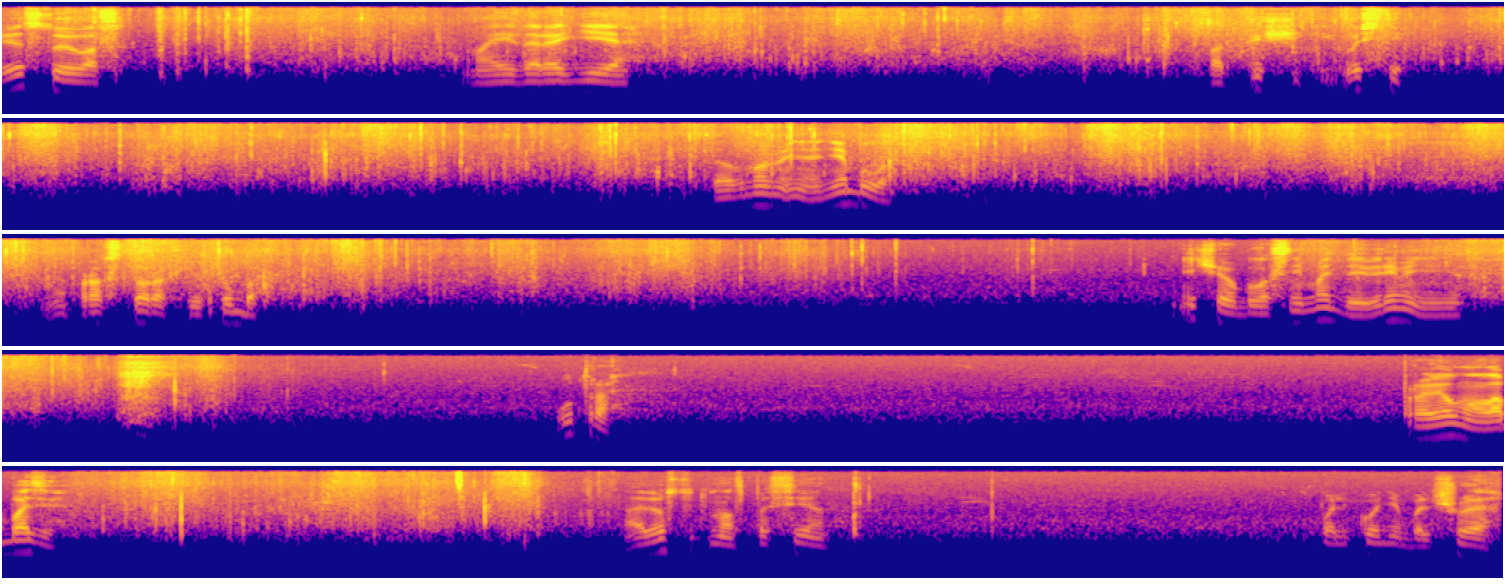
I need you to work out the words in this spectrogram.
Приветствую вас, мои дорогие подписчики, гости. Давно меня не было на просторах Ютуба. Нечего было снимать, да и времени нет. Утро. Провел на лабазе. Овес тут у нас посеян. Палько небольшое.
